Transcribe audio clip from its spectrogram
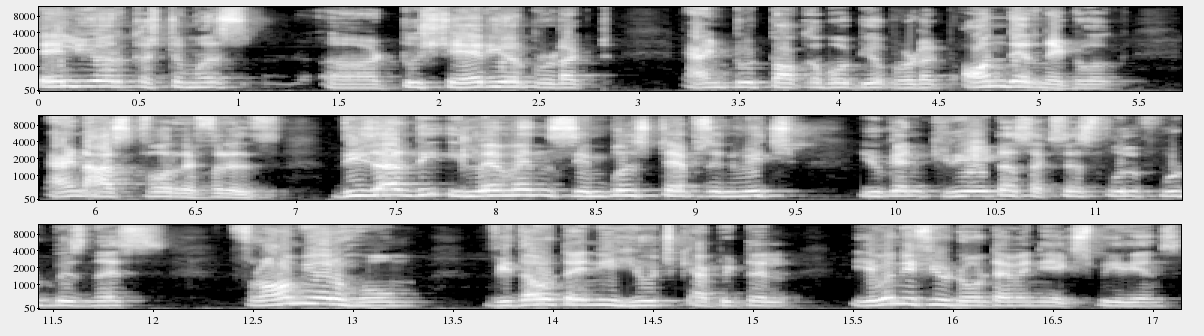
tell your customers uh, to share your product and to talk about your product on their network and ask for referrals. These are the 11 simple steps in which you can create a successful food business from your home without any huge capital, even if you don't have any experience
